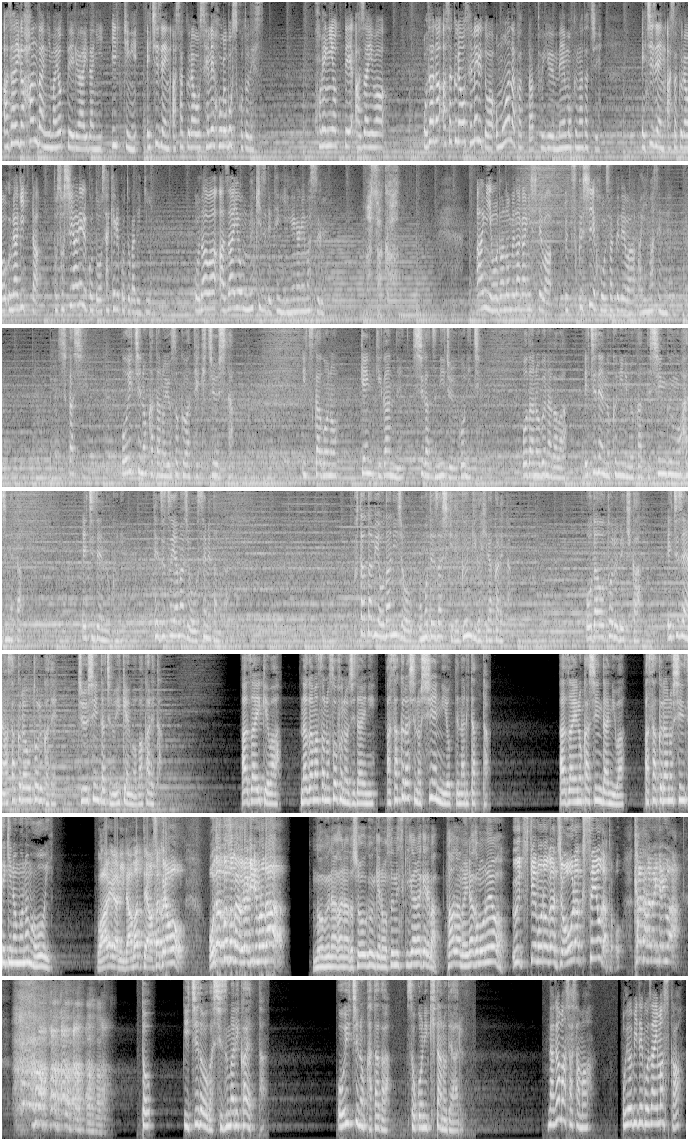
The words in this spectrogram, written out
浅井が判断に迷っている間に一気に越前朝倉を攻め滅ぼすことです。これによって浅井は織田が朝倉を攻めるとは思わなかったという名目が立ち越前朝倉を裏切ったとそしられることを避けることができ織田は浅井を無傷で手に入れられまする。まさか。兄織田信長にしては美しい方策ではありませんね。しかしお市の方の予測は的中した。5日後の元亀元年4月25日織田信長は越前の国に向かって進軍を始めた。越前の国手筒山城を攻めたのだ。再び織田二条表座敷で軍議が開かれた。織田を取るべきか越前朝倉を取るかで重臣たちの意見は分かれた。浅井家は長政の祖父の時代に朝倉氏の支援によって成り立った。浅井の家臣団には朝倉の親戚の者も多い。我らに黙って朝倉を織田こそが裏切り者だ。信長など将軍家のお墨付きがなければただの田舎者よ。うつけ者が上洛せよだと肩払いたいわ。と一同が静まり返ったお市の方がそこに来たのである。長政様お呼びでございますか？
